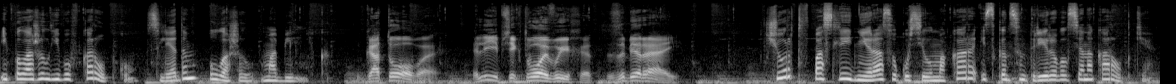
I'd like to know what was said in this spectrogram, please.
и положил его в коробку. Следом уложил мобильник. Готово. Липсик, твой выход. Забирай. Черт в последний раз укусил Макара и сконцентрировался на коробке –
